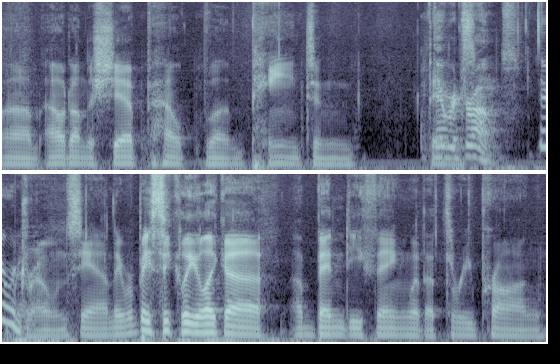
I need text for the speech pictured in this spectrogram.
um, out on the ship, help um, paint and. They were drones. They were drones, yeah. They were basically like a, a bendy thing with a three prong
